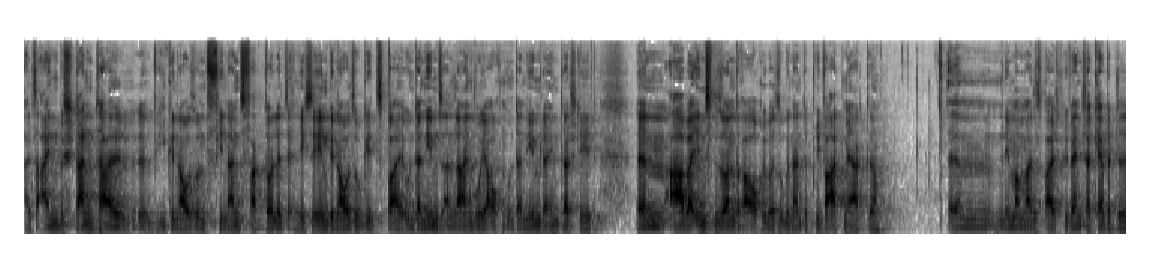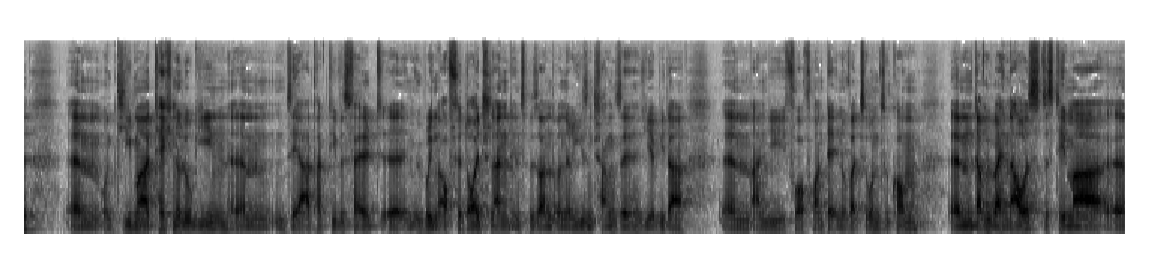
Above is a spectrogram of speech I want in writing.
als einen Bestandteil äh, wie genau so ein Finanzfaktor letztendlich sehen. Genauso geht es bei Unternehmensanleihen, wo ja auch ein Unternehmen dahinter steht. Ähm, aber insbesondere auch über sogenannte Privatmärkte. Ähm, nehmen wir mal das Beispiel Venture Capital und Klimatechnologien, ähm, ein sehr attraktives Feld, äh, im Übrigen auch für Deutschland insbesondere eine Riesenchance, hier wieder ähm, an die Vorfront der Innovation zu kommen. darüber hinaus das Thema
